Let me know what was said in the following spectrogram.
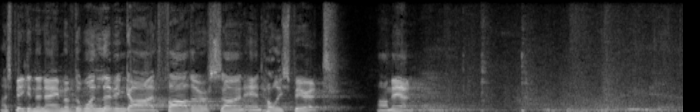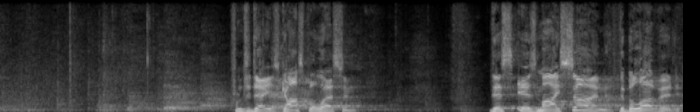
I speak in the name of the one living God, Father, Son, and Holy Spirit. Amen. From today's gospel lesson This is my Son, the beloved,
